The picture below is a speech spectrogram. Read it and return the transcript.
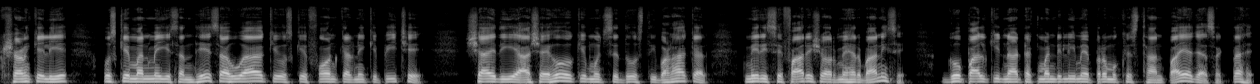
क्षण के लिए उसके मन में ये संदेह सा हुआ कि उसके फ़ोन करने के पीछे शायद ये आशय हो कि मुझसे दोस्ती बढ़ाकर मेरी सिफारिश और मेहरबानी से गोपाल की नाटक मंडली में प्रमुख स्थान पाया जा सकता है।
